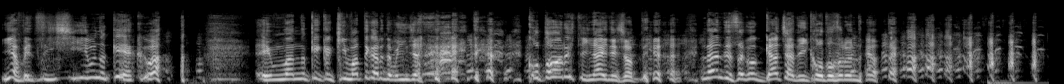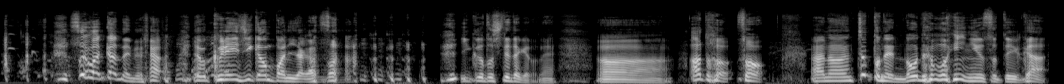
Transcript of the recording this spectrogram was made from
いや別に CM の契約は M1 の結果決まってからでもいいんじゃない？っ て断る人いないでしょって。なんでそこガチャで行こうとするんだよって。それわかんないんだよな。やっぱクレイジーカンパニーだからさ。行こうとしてたけどね。ああと、そう。あの、ちょっとね、どうでもいいニュースっていうか、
